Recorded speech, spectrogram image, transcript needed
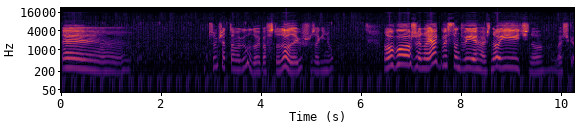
Eee... Sąsiad tam oglądał chyba w stodole już zaginął. O Boże, no jakby stąd wyjechać? No idź, no, Maćka.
